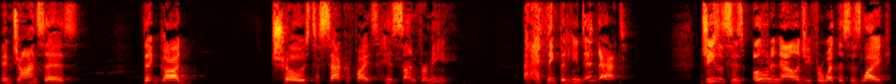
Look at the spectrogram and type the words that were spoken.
And John says that God chose to sacrifice his son for me. And I think that he did that. Jesus' own analogy for what this is like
